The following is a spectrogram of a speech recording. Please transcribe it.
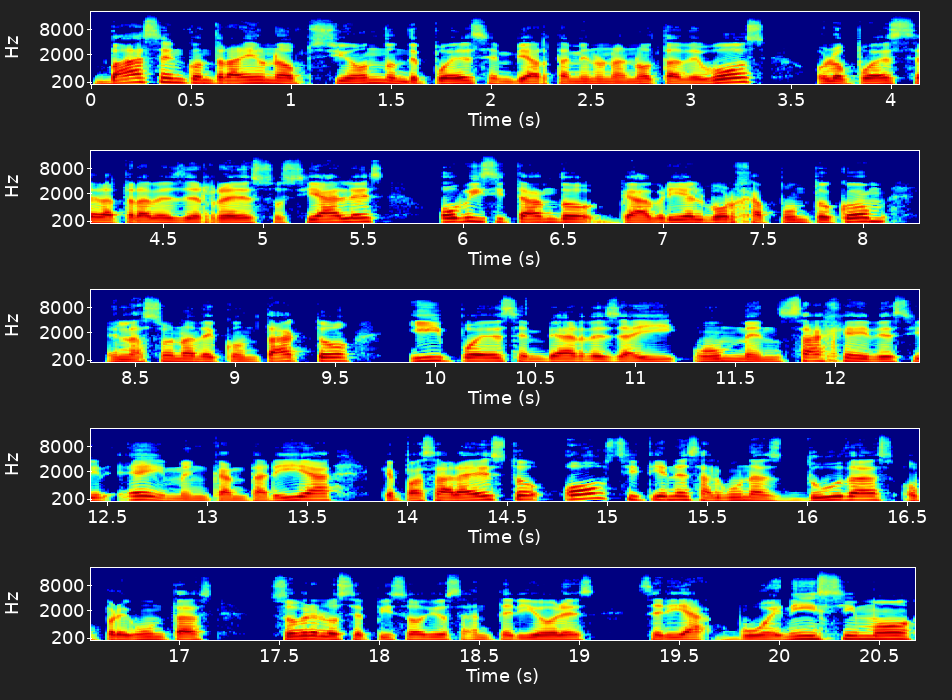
vas a encontrar ahí una opción donde puedes enviar también una nota de voz o lo puedes hacer a través de redes sociales o visitando gabrielborja.com en la zona de contacto y puedes enviar desde ahí un mensaje y decir, hey, me encantaría que pasara esto o si tienes algunas dudas o preguntas sobre los episodios anteriores, sería buenísimo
